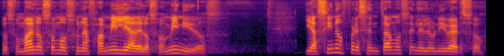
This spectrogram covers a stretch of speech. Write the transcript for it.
Los humanos somos una familia de los homínidos y así nos presentamos en el universo.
